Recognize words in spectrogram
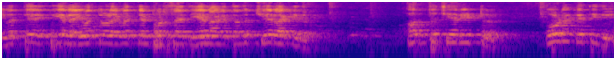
ಇವತ್ತೇ ಇದೇನು ಐವತ್ತೇಳು, ಐವತ್ತೆಂಟು ವರ್ಷ ಆಯ್ತು, ಏನಾಗುತ್ತೆ? ಅಂದ್ರೆ ಚೇರ್ ಹಾಕಿದ್ರು. ಹತ್ತು ಚೇರ್ ಇಟ್ಟರು ಓಡಕತ್ತಿದ್ವಿ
